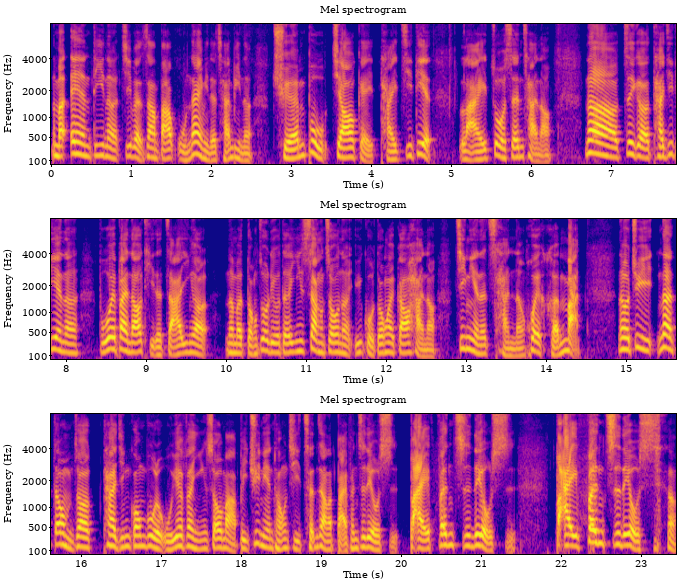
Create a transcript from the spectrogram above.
那么 AMD 呢，基本上把五纳米的产品呢，全部交给台积电来做生产哦。那这个台积电呢，不为半导体的杂音啊。那么董座刘德英上周呢，与股东会高喊哦，今年的产能会很满。那么据那当我们知道，他已经公布了五月份营收嘛，比去年同期成长了百分之六十，百分之六十，百分之六十啊！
